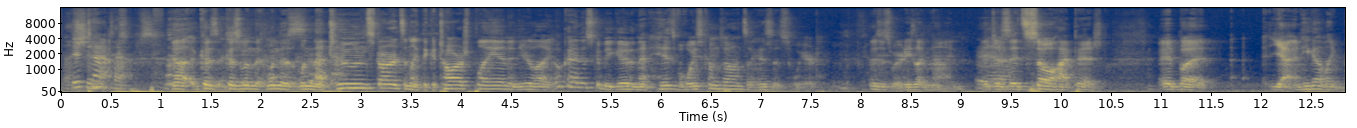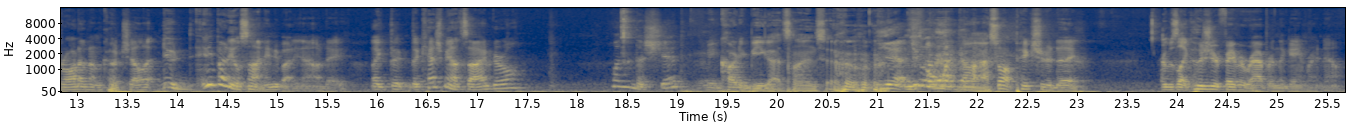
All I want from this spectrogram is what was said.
That It shit taps. Because because when the when the when the tune starts and like the guitar's playing and you're like okay this could be good and then his voice comes on it's like this is weird this is weird he's like nine it just it's so high pitched it, but yeah and he got like brought out on Coachella dude anybody will sign anybody nowadays like the the Catch Me Outside girl wasn't the shit I mean, Cardi B got signed, so yeah. Dude, oh my god! I saw a picture today. It was like, who's your favorite rapper in the game right now?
